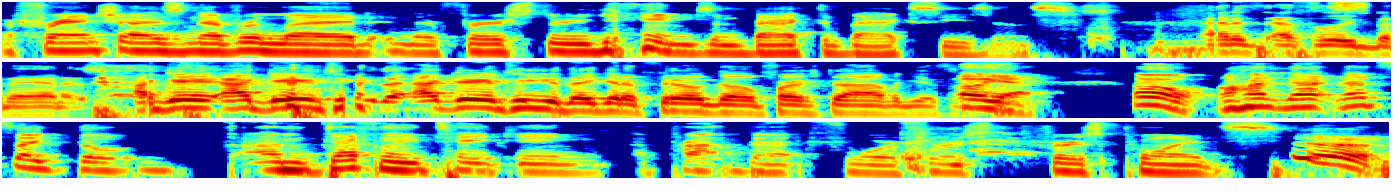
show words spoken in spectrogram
a franchise never led in their first three games in back-to-back seasons. That is absolutely bananas. I, I guarantee you that I guarantee you they get a field goal first drive against. Oh yeah. Oh, that, that's like the I'm definitely taking a prop bet for first first points. Yeah.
